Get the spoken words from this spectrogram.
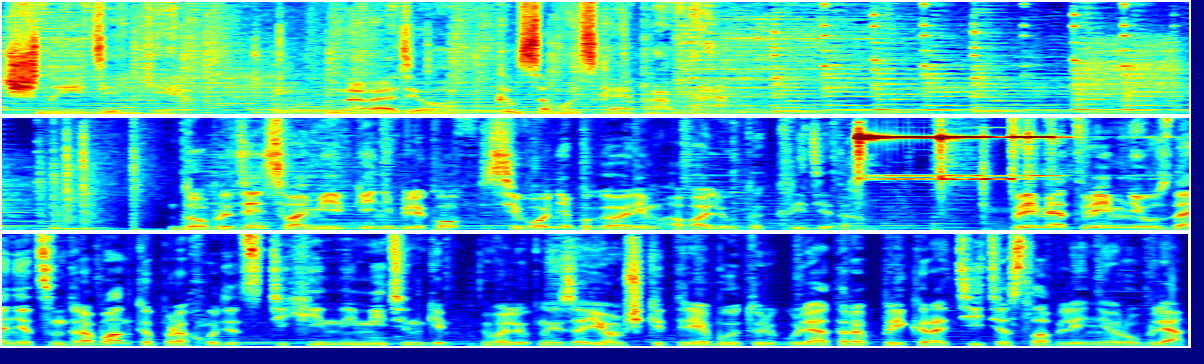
Личные деньги. На радио «Комсомольская правда». Добрый день, с вами Евгений Беляков. Сегодня поговорим о валютных кредитах. Время от времени у здания Центробанка проходят стихийные митинги. Валютные заемщики требуют у регулятора прекратить ослабление рубля.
